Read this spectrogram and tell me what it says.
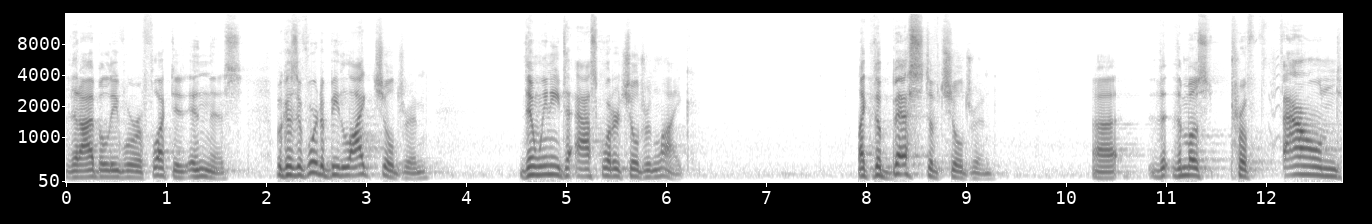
that I believe were reflected in this. Because if we're to be like children, then we need to ask what are children like? Like the best of children, uh, the, the most profound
